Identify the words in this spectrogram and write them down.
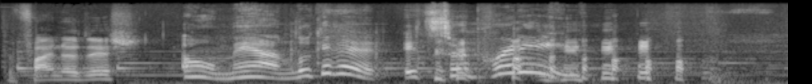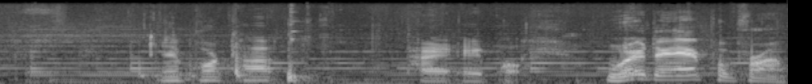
the final dish. Oh man, look at it. It's so pretty. Airport top pineapple. Where the apple from?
